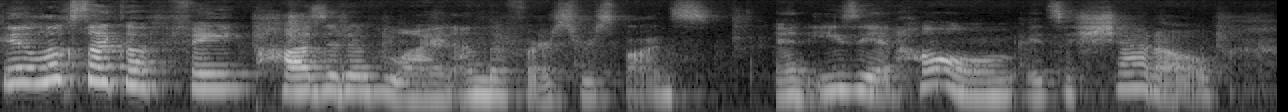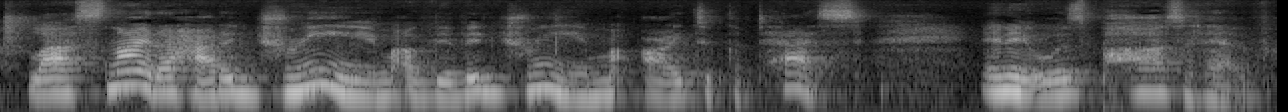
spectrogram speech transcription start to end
It looks like a faint positive line on the first response. And easy at home, it's a shadow. Last night I had a dream, a vivid dream. I took a test and it was positive.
